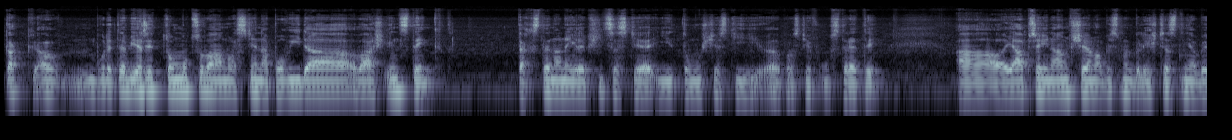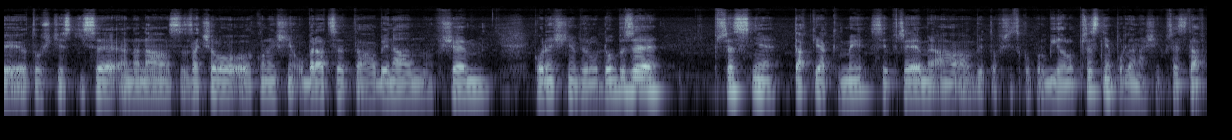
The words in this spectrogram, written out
tak a budete věřit tomu, co vám vlastně napovídá váš instinkt, tak jste na nejlepší cestě jít tomu štěstí eh, prostě v ústrety. A já přeji nám všem, aby jsme byli šťastní, aby to štěstí se na nás začalo konečně obracet a aby nám všem konečně bylo dobře, přesně tak, jak my si přejeme a aby to všechno probíhalo přesně podle našich představ.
